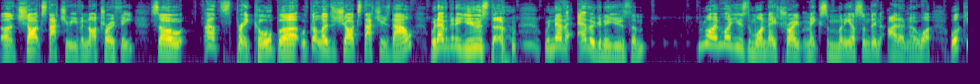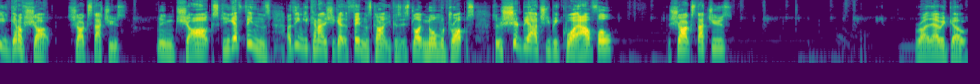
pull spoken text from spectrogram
A uh, shark statue even, not a trophy. So, that's pretty cool, but we've got loads of shark statues now. We're never going to use them. We're never, ever going to use them. Might, might use them one day to try make some money or something. I don't know. What what can you get off shark shark statues? I mean, sharks. Can you get fins? I think you can actually get the fins, can't you? Because it's like normal drops. So it should be actually be quite helpful. The shark statues. Right, there we go.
